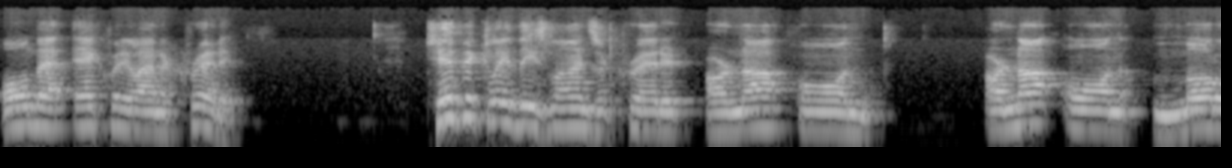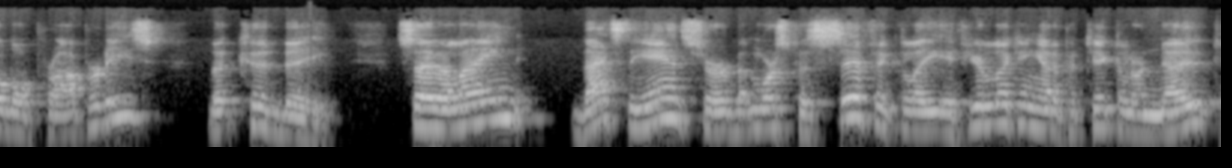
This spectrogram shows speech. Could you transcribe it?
on that equity line of credit. Typically, these lines of credit are not on are not on multiple properties, but could be. So, Elaine, that's the answer. But more specifically, if you're looking at a particular note,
